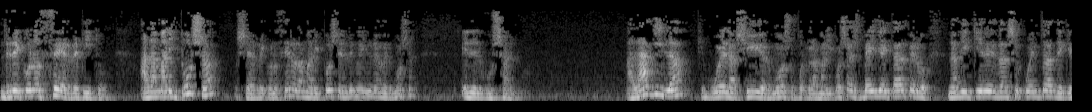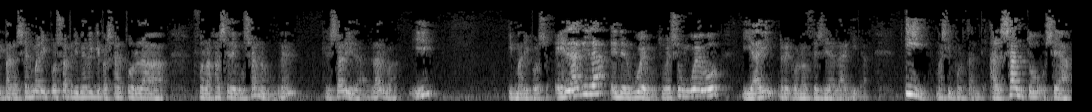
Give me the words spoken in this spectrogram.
Reconocer, repito, a la mariposa, o sea, reconocer a la mariposa, yo tengo ahí una hermosa, en el gusano. Al águila, que vuela así, hermoso, porque la mariposa es bella y tal, pero nadie quiere darse cuenta de que para ser mariposa primero hay que pasar por la, por la fase de gusano, ¿eh? crisálida, larva, y, y mariposa. El águila en el huevo, tú ves un huevo y ahí reconoces ya el águila. Y, más importante, al santo, o sea,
